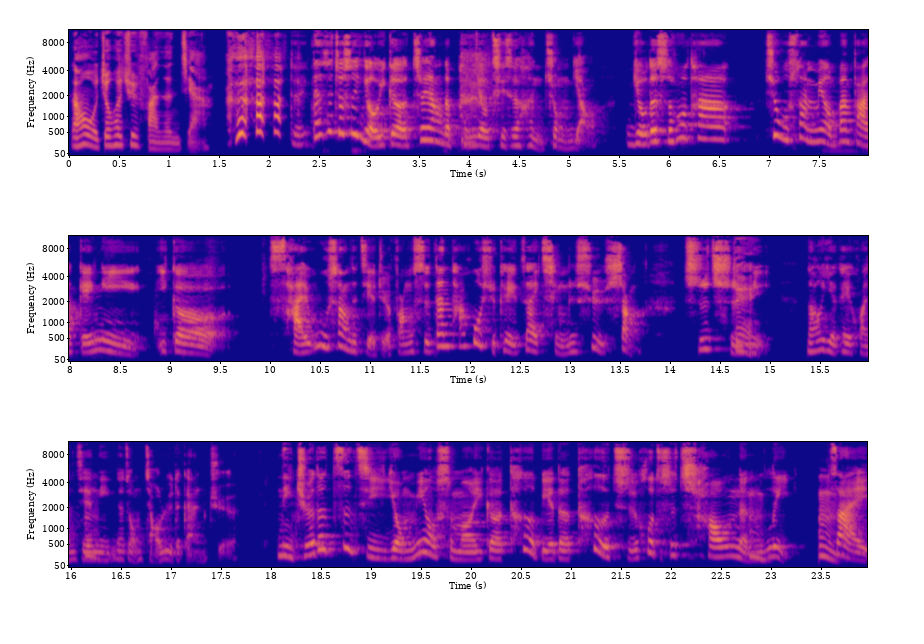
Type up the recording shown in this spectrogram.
然后我就会去烦人家。对，但是就是有一个这样的朋友其实很重要。有的时候他就算没有办法给你一个财务上的解决方式，但他或许可以在情绪上支持你。然后也可以缓解你那种焦虑的感觉。嗯、你觉得自己有没有什么一个特别的特质或者是超能力，在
